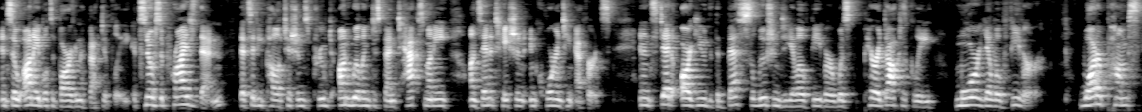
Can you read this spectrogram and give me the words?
and so unable to bargain effectively. It's no surprise then that city politicians proved unwilling to spend tax money on sanitation and quarantine efforts, and instead argued that the best solution to yellow fever was paradoxically more yellow fever. Water pumps,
